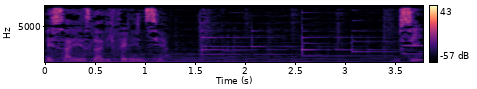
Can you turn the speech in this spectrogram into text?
Esa es la diferencia. Sí,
